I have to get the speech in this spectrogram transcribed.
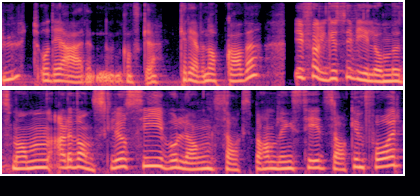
ut, og det er en ganske krevende oppgave. Ifølge Sivilombudsmannen er det vanskelig å si hvor lang saksbehandlingstid saken får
